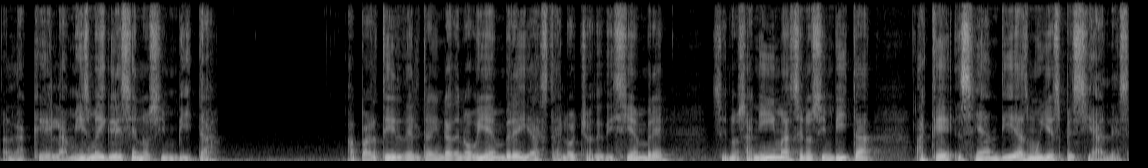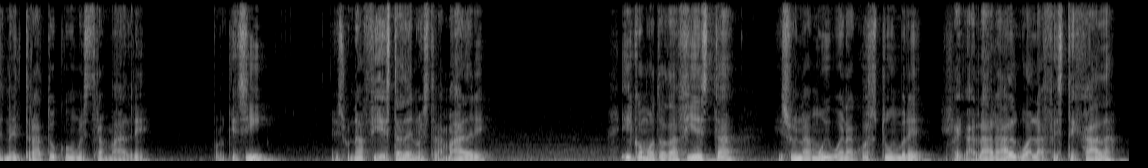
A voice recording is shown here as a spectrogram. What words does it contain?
a la que la misma Iglesia nos invita. A partir del 30 de noviembre y hasta el 8 de diciembre, se nos anima, se nos invita a que sean días muy especiales en el trato con nuestra madre, porque sí, es una fiesta de nuestra madre. Y como toda fiesta, es una muy buena costumbre regalar algo a la festejada.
